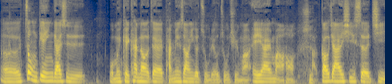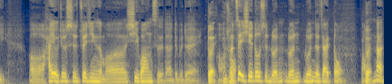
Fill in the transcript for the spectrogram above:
呃，重点应该是我们可以看到在盘面上一个主流族群嘛，AI 嘛哈，是高价 IC 设计，呃，还有就是最近什么细光子的，对不对？对，那这些都是轮轮轮着在动。对，那。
